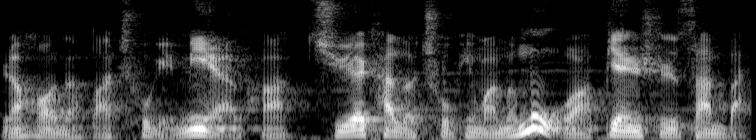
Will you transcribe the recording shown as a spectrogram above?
然后呢，把楚给灭了啊，掘开了楚平王的墓啊，鞭尸三百。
